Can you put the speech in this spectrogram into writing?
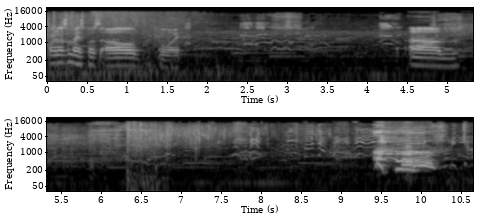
What else am I supposed to- Oh boy. Um. ハリキャ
